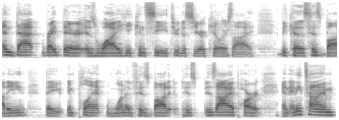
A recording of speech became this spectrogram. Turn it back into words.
And that right there is why he can see through the serial killer's eye because his body they implant one of his body his his eye part and anytime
